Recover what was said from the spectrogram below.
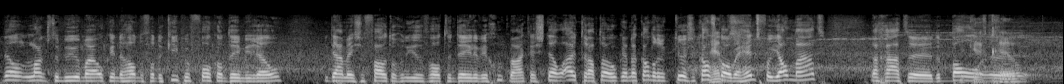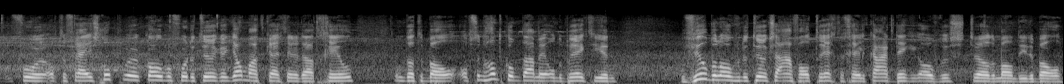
Wel langs de muur, maar ook in de handen van de keeper Volkan Demirel. Die daarmee zijn fout toch in ieder geval ten dele weer goed maakt. En snel uittrapt ook. En dan kan er een Turkse kans Hens. komen. Hens voor Jan Maat. Dan gaat uh, de bal uh, voor op de vrije schop uh, komen voor de Turken. Jan Maat krijgt inderdaad geel omdat de bal op zijn hand komt. Daarmee onderbreekt hij een veelbelovende Turkse aanval. Terecht een gele kaart denk ik overigens. Terwijl de man die de bal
